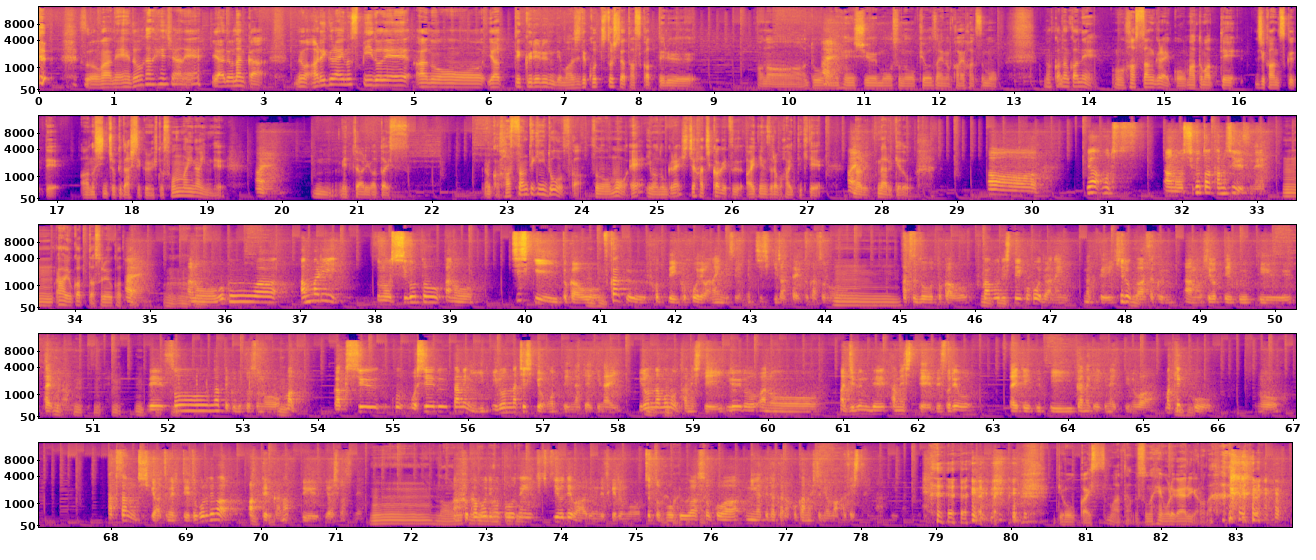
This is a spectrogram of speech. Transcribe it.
そうまあね動画の編集はね。いやでもなんかでもあれぐらいのスピードであのーやってくれるんでマジでこっちとしては助かってるかな。動画の編集もその教材の開発も、なかなかねうん8産ぐらいこうまとまって時間作ってあの進捗出してくれる人そんないないんで。はい。うんめっちゃありがたいっす。なんか発散的にどうですか？そのもうえ？今どんぐらい？78ヶ月アイテンズラボ入ってきてはい。なる,、なるけどああいやもうあの仕事は楽しいですね。うんあよかった。それよかった、はい。うんうんうん。あの僕はあんまりその仕事あの知識とかを深く掘っていく方ではないんですよね、知識だったりとかその活動とかを。深掘りしていく方ではないなくて広く浅くあの拾っていくっていうタイプなんで。すよね。でそうなってくるとその、まあ学習教えるためにいろんな知識を持っていなきゃいけない。いろんなものを試していろいろあの、まあ、自分で試してでそれを伝えていくっていかなきゃいけないっていうのは、まあ、結構そのたくさんの知識を集めるっていうところでは合ってるかなという気がしますね。うんまあ、深掘りも当然必要ではあるんですけどもちょっと僕はそこは苦手だから他の人にお任せしたいなという感じで。了解っす。まあ多分その辺俺がやるんやろうな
